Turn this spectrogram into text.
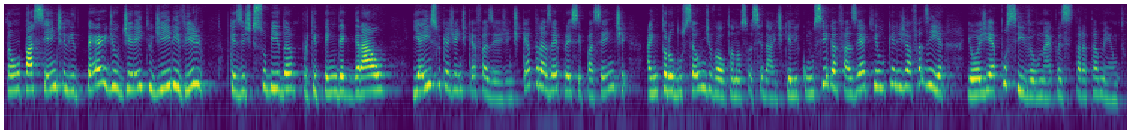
Então o paciente ele perde o direito de ir e vir porque existe subida, porque tem degrau. E é isso que a gente quer fazer. A gente quer trazer para esse paciente a introdução de volta na sociedade, que ele consiga fazer aquilo que ele já fazia. E hoje é possível, né, com esse tratamento.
